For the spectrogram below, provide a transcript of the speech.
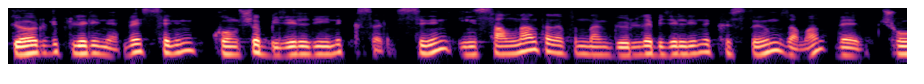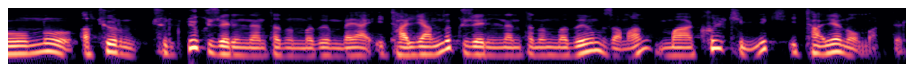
gördüklerini ve senin konuşabilirliğini kısarım. Senin insanlar tarafından görülebilirliğini kıstığım zaman ve çoğunluğu atıyorum Türklük üzerinden tanımladığım veya İtalyanlık üzerinden tanımladığım zaman makul kimlik İtalyan olmaktır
